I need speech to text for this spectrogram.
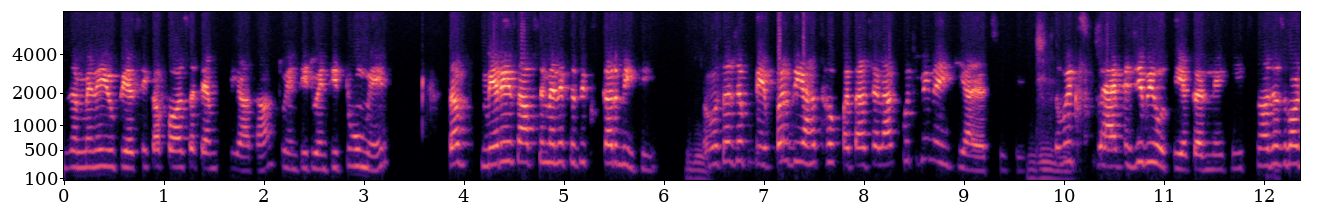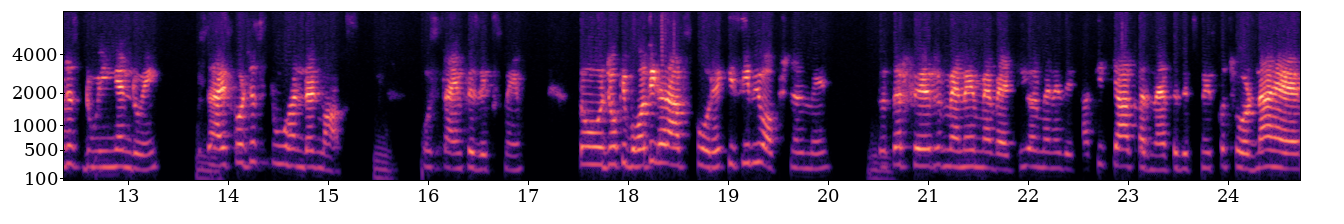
जब मैंने यूपीएससी का फ़र्स्ट अटेम्प्ट दिया था 2022 में तब मेरे हिसाब से मैंने फिजिक्स कर ली थी। तो वो सर जब पेपर दिया तो पता चला कुछ भी नहीं किया है अच्छे से। तो वो एक स्ट्रैटेजी भी होती है करने की it's not just about just doing and doing I score just two hundred marks उस टाइम फिजिक्स में। तो जो कि बहुत ही खराब स्कोर है किसी भी ऑप्शनल में तो सर फिर मैंने मैं बैठी और मैंने देखा कि क्या करना है फिजिक्स में इसको छोड़ना है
